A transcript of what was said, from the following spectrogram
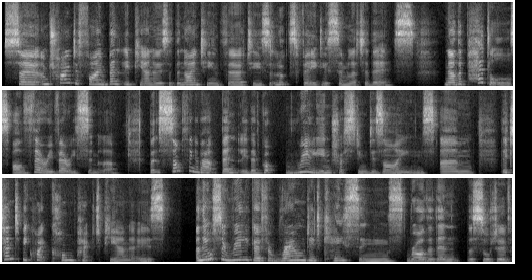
So I'm trying to find Bentley pianos of the 1930s that looks vaguely similar to this. Now the pedals are very, very similar, but something about Bentley, they've got really interesting designs. Um, they tend to be quite compact pianos, and they also really go for rounded casings rather than the sort of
